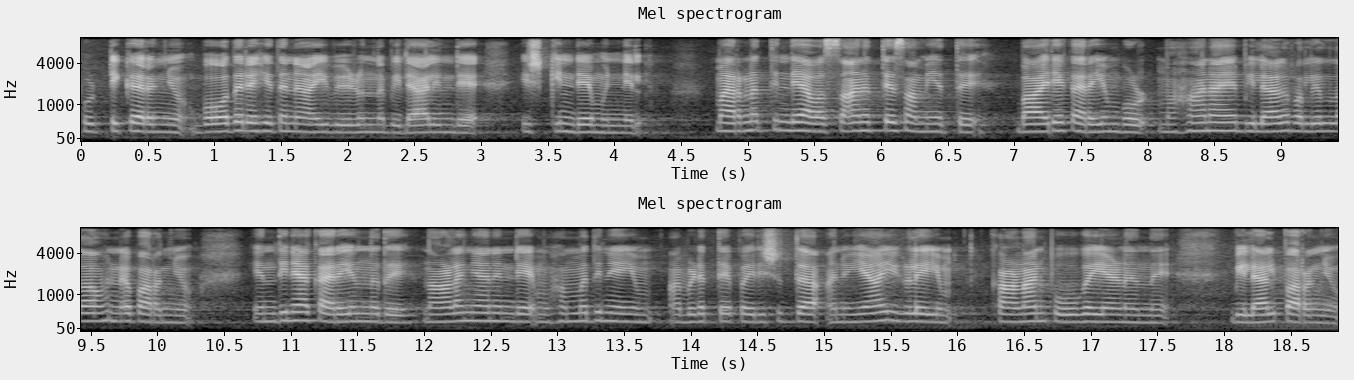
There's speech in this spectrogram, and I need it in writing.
പൊട്ടിക്കരഞ്ഞു ബോധരഹിതനായി വീഴുന്ന ബിലാലിന്റെ ഇഷ്കിന്റെ മുന്നിൽ. മരണത്തിന്റെ അവസാനത്തെ സമയത്ത് ഭാര്യ കരയുമ്പോൾ മഹാനായ ബിലാൽ റലിയുള്ളാഹുനെ പറഞ്ഞു എന്തിനാ കരയുന്നത്? നാളെ ഞാൻ എന്റെ മുഹമ്മദിനെയും അവിടുത്തെ പരിശുദ്ധ അനുയായികളെയും കാണാൻ പോവുകയാണെന്ന് ബിലാൽ പറഞ്ഞു.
